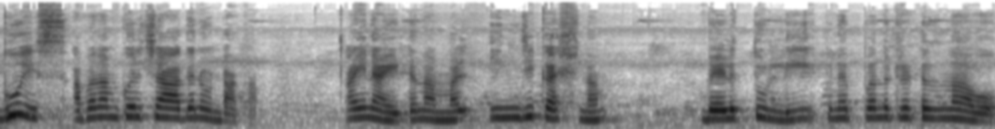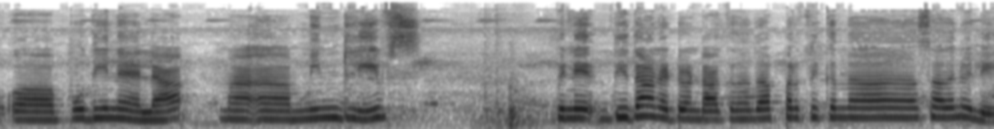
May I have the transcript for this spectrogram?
ഗുയിസ് അപ്പോൾ നമുക്കൊരു ചാതനം ഉണ്ടാക്കാം. അതിനായിട്ട് നമ്മൾ ഇഞ്ചി കഷ്ണം വെളുത്തുള്ളി പിന്നെ ഇപ്പം എന്നിട്ടിട്ടതെന്നാവോ പുതിന ഇല മിന്റ് ലീവ്സ് പിന്നെ ഇത് ഇതാണ് കേട്ടോ ഉണ്ടാക്കുന്നത്. അപ്പുറത്തേക്കുന്ന സാധനമില്ലേ?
